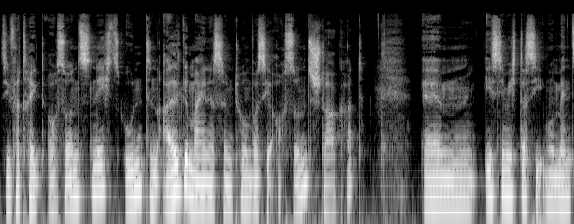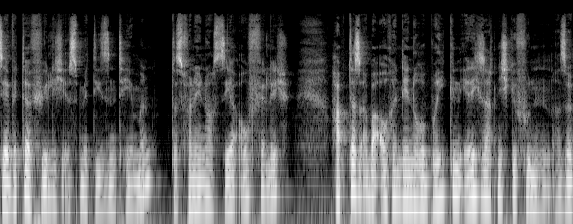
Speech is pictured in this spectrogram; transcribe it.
Sie verträgt auch sonst nichts. Und ein allgemeines Symptom, was sie auch sonst stark hat, ähm, ist nämlich, dass sie im Moment sehr wetterfühlig ist mit diesen Themen. Das fand ich noch sehr auffällig. Hab das aber auch in den Rubriken ehrlich gesagt nicht gefunden. Also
